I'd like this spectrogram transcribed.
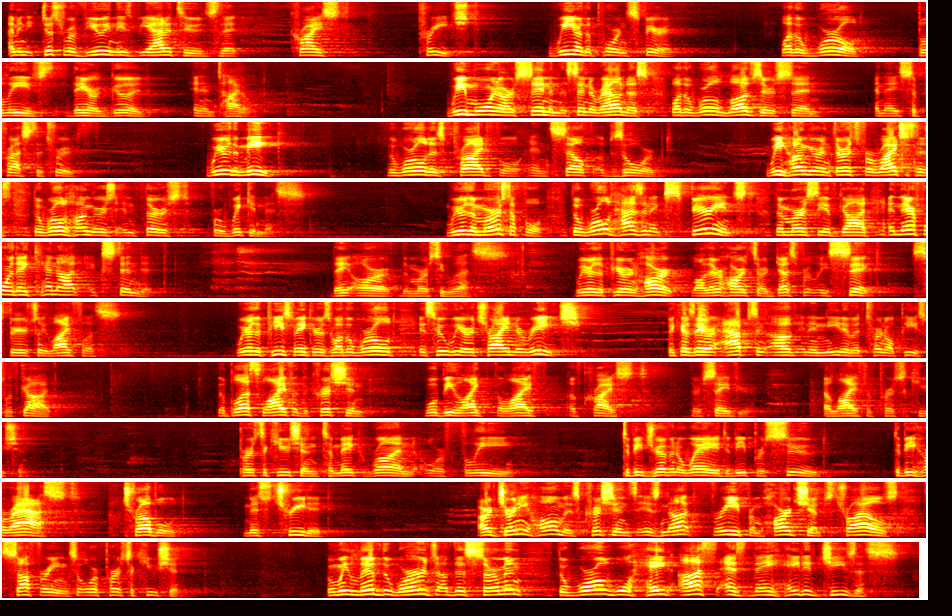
I mean, just reviewing these Beatitudes that Christ preached, we are the poor in spirit, while the world believes they are good and entitled. We mourn our sin and the sin around us, while the world loves their sin and they suppress the truth. We are the meek. The world is prideful and self absorbed. We hunger and thirst for righteousness. The world hungers and thirsts for wickedness. We are the merciful. The world hasn't experienced the mercy of God, and therefore they cannot extend it. They are the merciless. We are the pure in heart, while their hearts are desperately sick, spiritually lifeless. We are the peacemakers, while the world is who we are trying to reach because they are absent of and in need of eternal peace with God. The blessed life of the Christian will be like the life of Christ, their Savior, a life of persecution. Persecution to make run or flee, to be driven away, to be pursued, to be harassed, troubled, mistreated our journey home as Christians is not free from hardships, trials, sufferings, or persecution. When we live the words of this sermon, the world will hate us as they hated Jesus.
